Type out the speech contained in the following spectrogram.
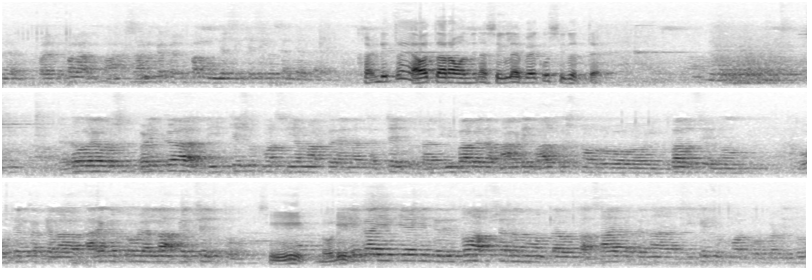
ಅಂದ್ರೆ ಪ್ರತಿಫಲ ಶ್ರಮಕ್ಕೆ ಪ್ರತಿಫಲ ಮುಂದೆ ಸಿಕ್ಕೇ ಸಿಗುತ್ತೆ ಅಂತ ಹೇಳ್ತಾರೆ. ಖಂಡಿತ ಯಾವ ತರ ಒಂದಿನ ಸಿಗಲೇಬೇಕು ಸಿಗುತ್ತೆ. ಎರಡೂವರೆ ವರ್ಷದ ಬಳಿಕ ಡಿ ಕೆ ಶಿವಕುಮಾರ್ ಸಿಎಂ ಆಗ್ತಾರೆ ಅನ್ನೋ ಚರ್ಚೆ ಇತ್ತು ಸರ್. ಹಿಂಭಾಗದ ಮಾಗಡಿ ಬಾಲಕೃಷ್ಣ ಅವರು ಇಕ್ಬಾಲ್ ಹುಸೇನು ಬಹುತೇಕ ಕೆಲ ಕಾರ್ಯಕರ್ತರುಗಳೆಲ್ಲ ಅಪೇಕ್ಷೆ ಇತ್ತು. ಸಿ ನೋಡಿ. ಏಕಾಏಕಿಯಾಗಿ ನೋ ಆಪ್ಷನ್ ಅನ್ನುವಂತ ಒಂದು ಅಸಹಾಯಕತೆನ ಡಿ ಕೆ ಶಿವಕುಮಾರ್ ಕೊಡ್ಕೊಂಡಿದ್ದು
